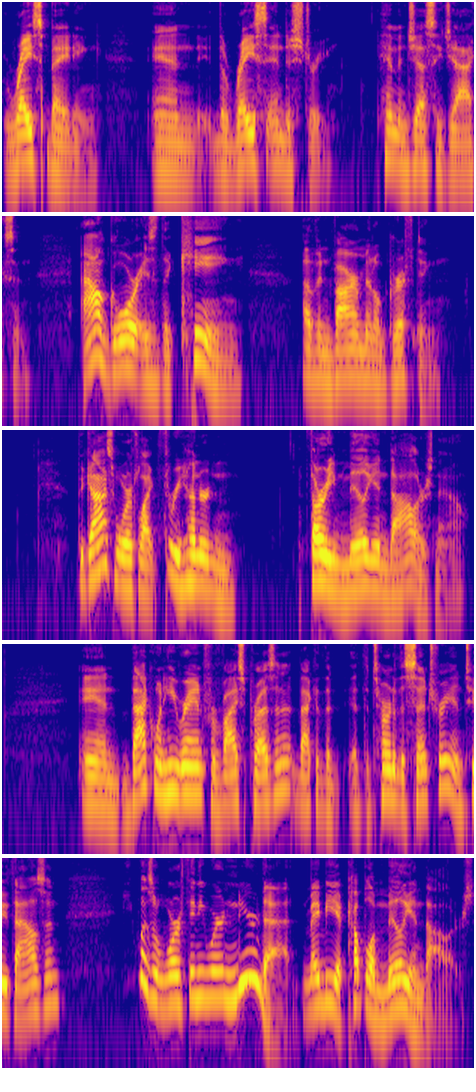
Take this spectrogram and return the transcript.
race baiting and the race industry, him and Jesse Jackson. Al Gore is the king of environmental grifting. The guy's worth like $330 million now. And back when he ran for vice president, back at the, at the turn of the century in 2000, he wasn't worth anywhere near that, maybe a couple of million dollars.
